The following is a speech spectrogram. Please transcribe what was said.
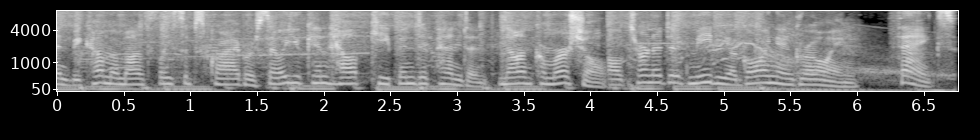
and become a monthly subscriber so you can help keep independent, non-commercial, alternative media going and growing. Thanks.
